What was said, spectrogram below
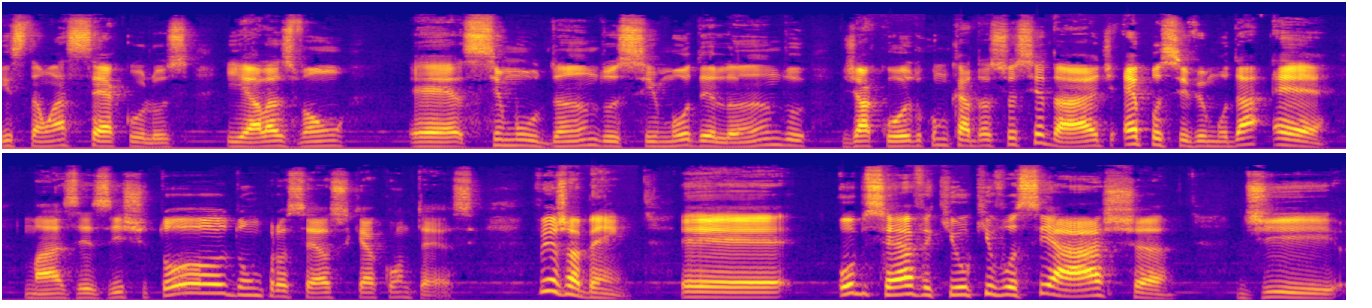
estão há séculos e elas vão é, se mudando, se modelando de acordo com cada sociedade. É possível mudar? É, mas existe todo um processo que acontece. Veja bem, é, observe que o que você acha de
